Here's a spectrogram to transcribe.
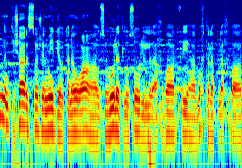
انتشار ال social media وتنوعها وسهولة الوصول للأخبار فيها مختلف الأخبار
